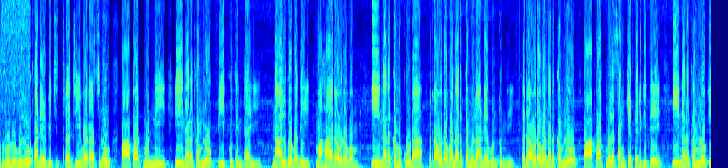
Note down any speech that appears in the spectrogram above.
రురువులు అనే విచిత్ర జీవరాశులు పాపాత్ముణ్ణి ఈ నరకంలో పీక్కు తింటాయి. నాలుగవది మహారౌరవం. ఈ నరకము కూడా రౌరవ నరకములానే ఉంటుంది. రౌరవ నరకంలో పాపాత్ముల సంఖ్య పెరిగితే ఈ నరకంలోకి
